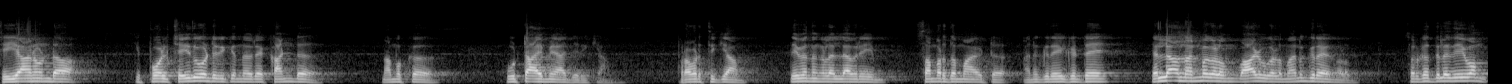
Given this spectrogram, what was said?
ചെയ്യാനുണ്ട്. ഇപ്പോൾ ചെയ്തുകൊണ്ടിരിക്കുന്നവരെ കണ്ട് നമുക്ക് കൂട്ടായ്മ ആചരിക്കാം പ്രവർത്തിക്കാം. ദൈവം നിങ്ങളെല്ലാവരെയും സമൃദ്ധമായിട്ട് അനുഗ്രഹിക്കട്ടെ. എല്ലാ നന്മകളും വാഴുകളും അനുഗ്രഹങ്ങളും സ്വർഗത്തിലെ ദൈവം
